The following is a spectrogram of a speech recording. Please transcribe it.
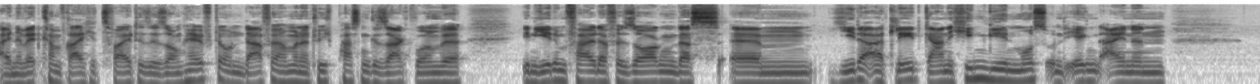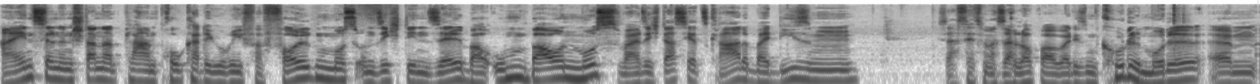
eine wettkampfreiche zweite Saisonhälfte. Und dafür haben wir natürlich passend gesagt, wollen wir in jedem Fall dafür sorgen, dass ähm, jeder Athlet gar nicht hingehen muss und irgendeinen einzelnen Standardplan pro Kategorie verfolgen muss und sich den selber umbauen muss, weil sich das jetzt gerade bei diesem, ich sag's jetzt mal salopp, aber bei diesem Kuddelmuddel ähm,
